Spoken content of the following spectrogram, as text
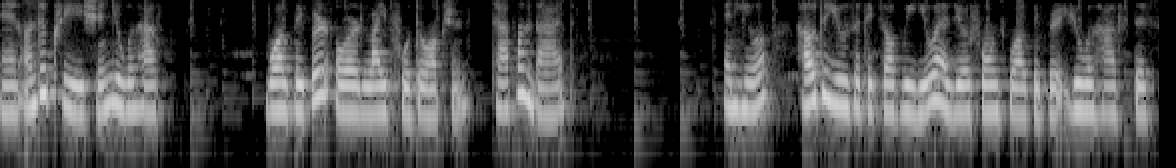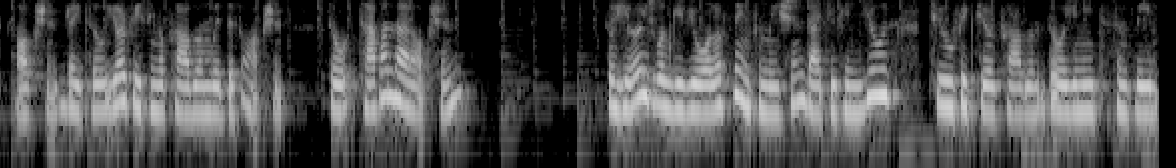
and under creation you will have wallpaper or live photo option. Tap on that. And here how to use a TikTok video as your phone's wallpaper. You will have this option right? So you're facing a problem with this option. So tap on that option. So here it will give you all of the information that you can use to fix your problem. So you need to simply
